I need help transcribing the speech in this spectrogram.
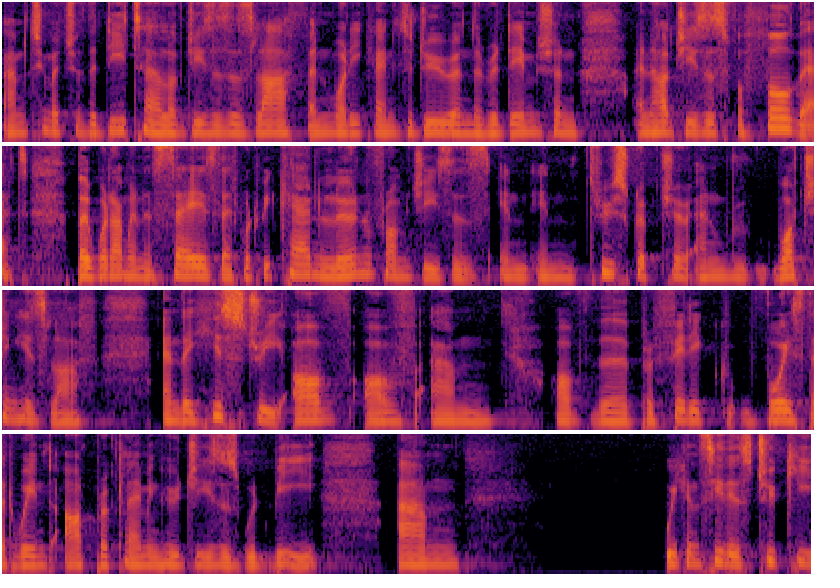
um, too much of the detail of Jesus' life and what he came to do and the redemption and how Jesus fulfilled that. But what I'm going to say is that what we can learn from Jesus in in through Scripture and r- watching his life and the history of of um, of the prophetic voice that went out proclaiming who Jesus would be. Um, we can see there's two key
